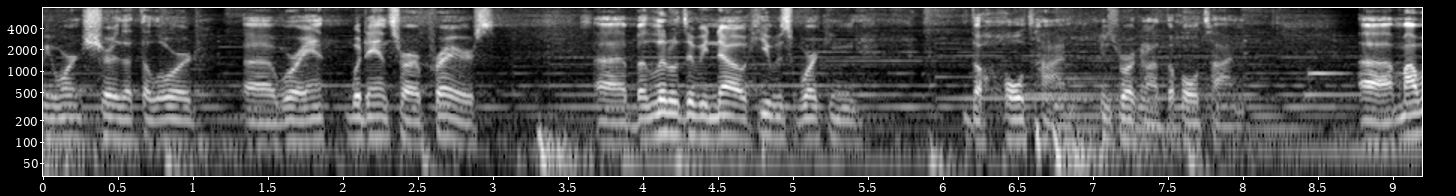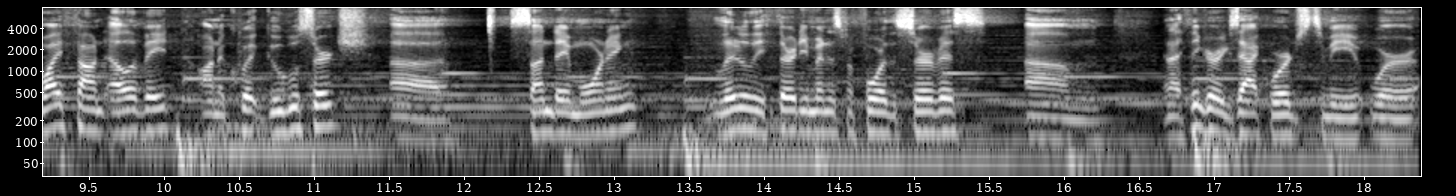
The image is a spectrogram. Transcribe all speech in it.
we weren't sure that the Lord uh, an- would answer our prayers. Uh, but little did we know, He was working the whole time. He was working on it the whole time. Uh, my wife found Elevate on a quick Google search uh, Sunday morning, literally 30 minutes before the service. Um, and I think her exact words to me were,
